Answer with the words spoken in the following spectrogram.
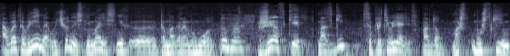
А в это время ученые снимали с них э, томограммы мозга. Угу. Женские мозги сопротивлялись, пардон, мужские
